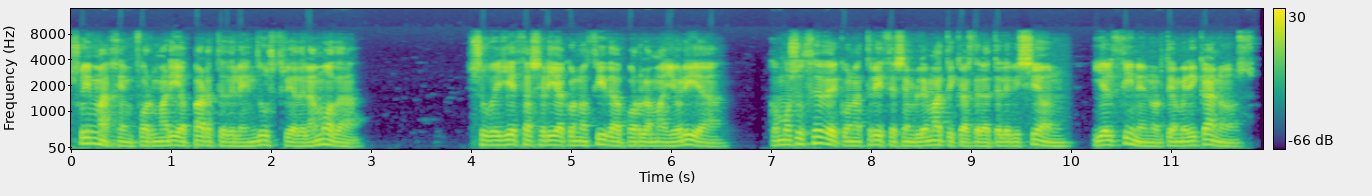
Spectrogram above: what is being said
su imagen formaría parte de la industria de la moda. Su belleza sería conocida por la mayoría, como sucede con actrices emblemáticas de la televisión y el cine norteamericanos.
